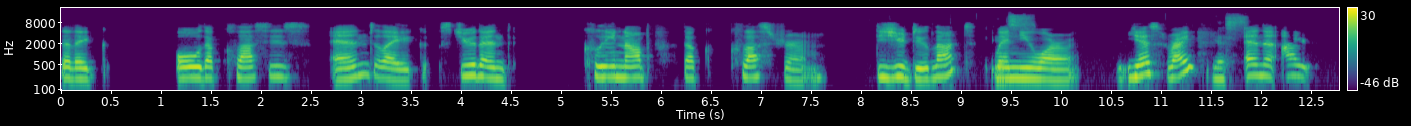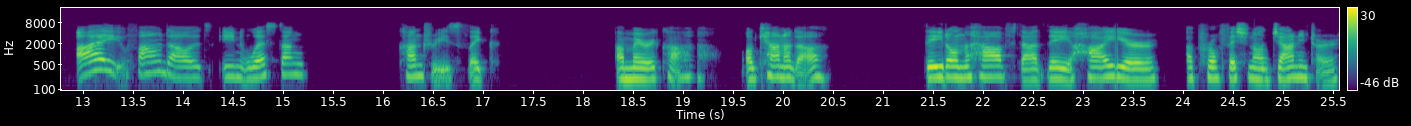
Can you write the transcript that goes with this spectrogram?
the like all the classes end, like student clean up the classroom. Did you do that yes. when you were? Yes, right. Yes. And I I found out in Western countries like America or Canada, they don't have that. They hire a professional janitor.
